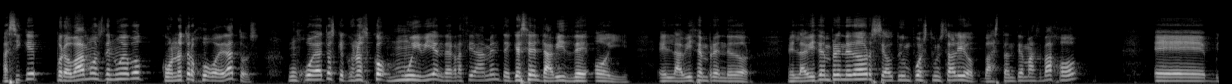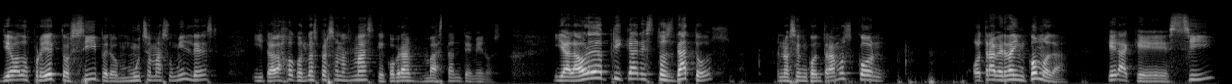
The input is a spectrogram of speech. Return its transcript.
Así que probamos de nuevo con otro juego de datos. Un juego de datos que conozco muy bien, desgraciadamente, que es el David de hoy, el David emprendedor. El David emprendedor se ha autoimpuesto un salario bastante más bajo, eh, lleva dos proyectos, sí, pero mucho más humildes, y trabajo con dos personas más que cobran bastante menos. Y a la hora de aplicar estos datos, nos encontramos con otra verdad incómoda, que era que sí,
